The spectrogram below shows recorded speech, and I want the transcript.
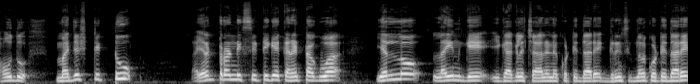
ಹೌದು ಮೆಜೆಸ್ಟಿಕ್ ಟು ಎಲೆಕ್ಟ್ರಾನಿಕ್ ಸಿಟಿಗೆ ಕನೆಕ್ಟ್ ಆಗುವ ಎಲ್ಲೋ ಲೈನ್ಗೆ ಈಗಾಗಲೇ ಚಾಲನೆ ಕೊಟ್ಟಿದ್ದಾರೆ ಗ್ರೀನ್ ಸಿಗ್ನಲ್ ಕೊಟ್ಟಿದ್ದಾರೆ.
